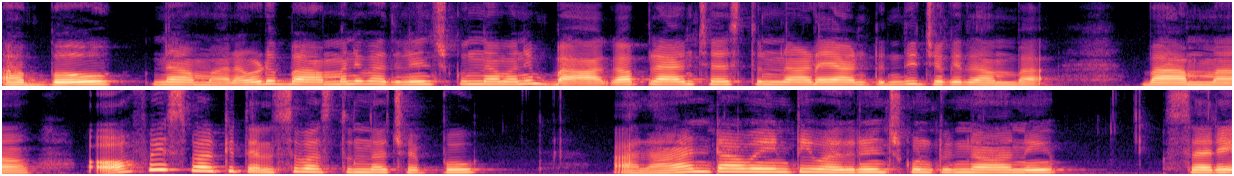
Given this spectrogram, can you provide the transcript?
అబ్బో నా మనవడు బామ్మని వదిలించుకుందామని బాగా ప్లాన్ చేస్తున్నాడే అంటుంది జగదాంబ. బామ్మ ఆఫీస్ వారికి తెలిసి వస్తుందా చెప్పు. అలా అంటావేంటి వదిలించుకుంటున్నా అని? సరే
